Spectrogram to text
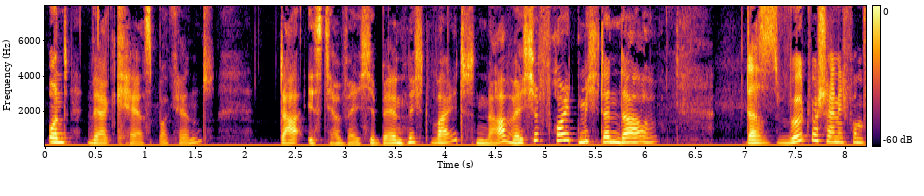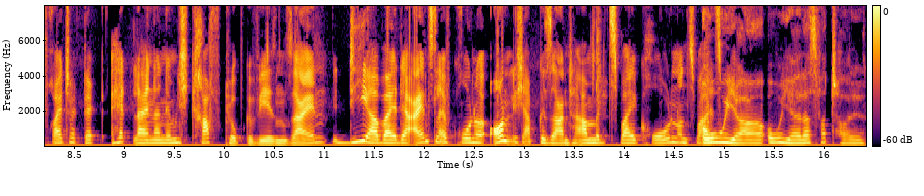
Und wer Casper kennt, da ist ja welche Band nicht weit. Na, welche freut mich denn da? Das wird wahrscheinlich vom Freitag der Headliner, nämlich Kraftklub gewesen sein, die ja bei der 1 Live Krone ordentlich abgesahnt haben mit zwei Kronen und zwar Oh ja, oh ja, das war toll.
